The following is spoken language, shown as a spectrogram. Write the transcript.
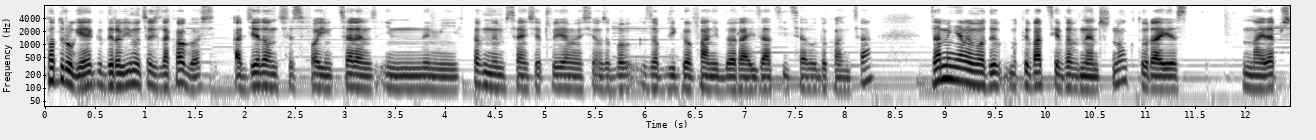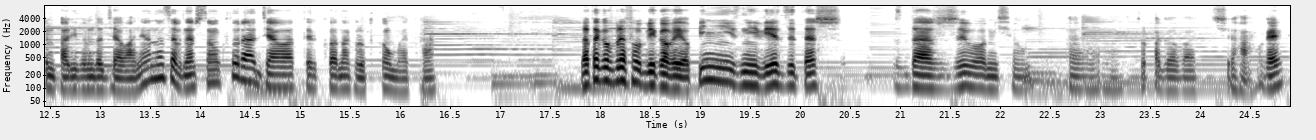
Po drugie, gdy robimy coś dla kogoś, a dzieląc się swoim celem z innymi, w pewnym sensie czujemy się zobligowani do realizacji celu do końca, zamieniamy motywację wewnętrzną, która jest najlepszym paliwem do działania, na zewnętrzną, która działa tylko na krótką metę. Dlatego wbrew obiegowej opinii, z niewiedzy też zdarzyło mi się e, propagować. Aha, okej. Okay.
